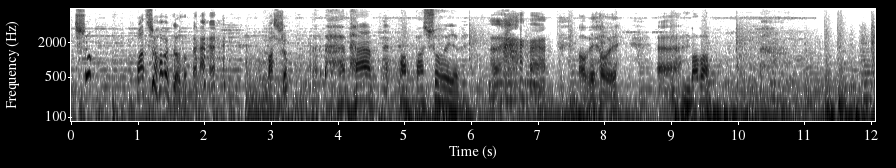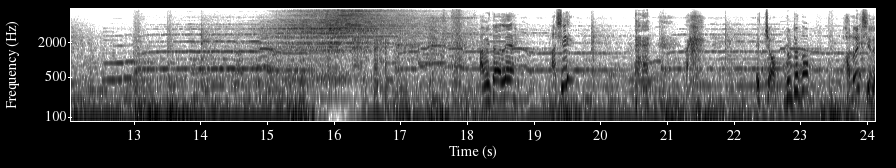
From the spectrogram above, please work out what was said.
পাঁচশো? পাঁচশো হবে তো? পাঁচশো? হ্যাঁ পাঁচশো হয়ে যাবে। হবে হবে। বাবা। আমি তাহলে আসি? এই চপ দুটো তো ভালোই ছিল।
